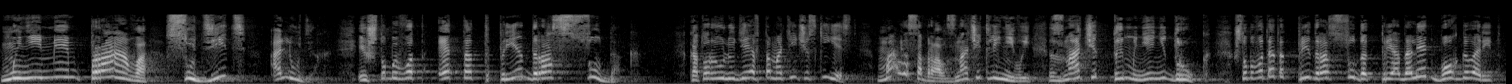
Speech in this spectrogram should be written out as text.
мы не имеем права судить о людях. И чтобы вот этот предрассудок, который у людей автоматически есть. Мало собрал, значит ленивый, значит ты мне не друг. Чтобы вот этот предрассудок преодолеть, Бог говорит –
